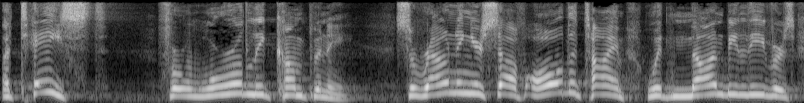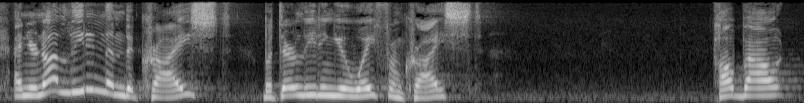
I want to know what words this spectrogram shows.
a taste for worldly company, surrounding yourself all the time with non believers, and you're not leading them to Christ, but they're leading you away from Christ. How about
